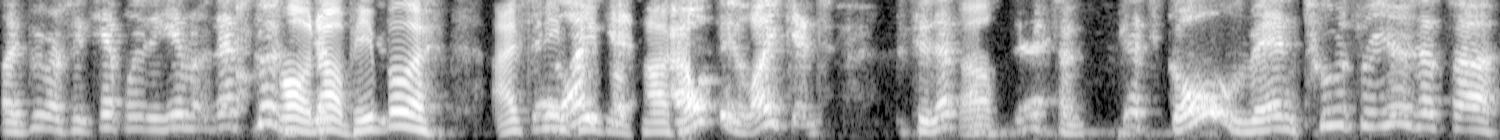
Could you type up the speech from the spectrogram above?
like people are saying, can't believe the game. That's good. oh no, people are. I've seen like people it. talk. I hope they like it because that's Well. a, that's a that's gold, man. Two or three years. That's a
